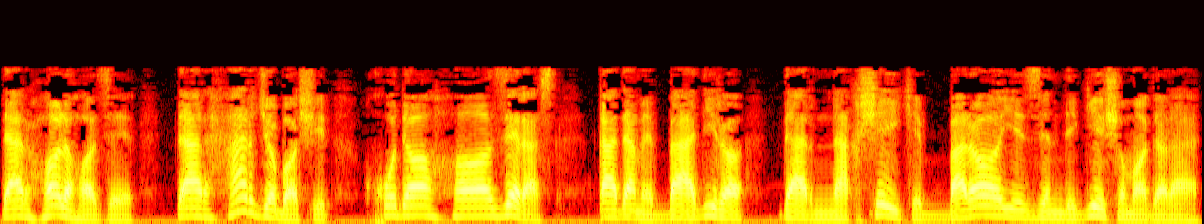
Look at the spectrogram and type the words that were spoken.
در حال حاضر در هر جا باشید خدا حاضر است قدم بعدی را در نقشه‌ای که برای زندگی شما دارد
